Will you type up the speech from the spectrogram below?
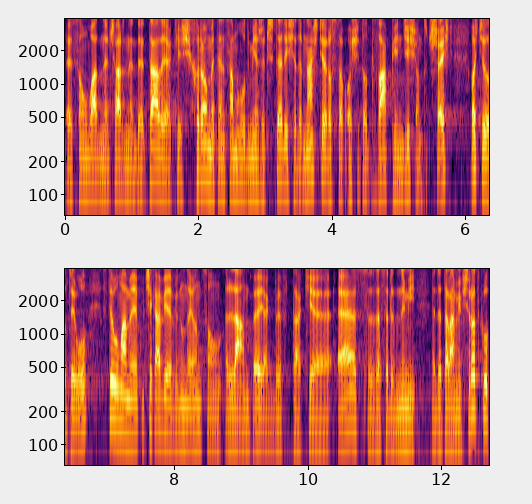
e, są ładne czarne detale, jakieś chromy. Ten samochód mierzy 4,17, rozstaw osi to 2,56. Chodźcie do tyłu. Z tyłu mamy ciekawie wyglądającą lampę, jakby w takie S ze srebrnymi detalami w środku,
